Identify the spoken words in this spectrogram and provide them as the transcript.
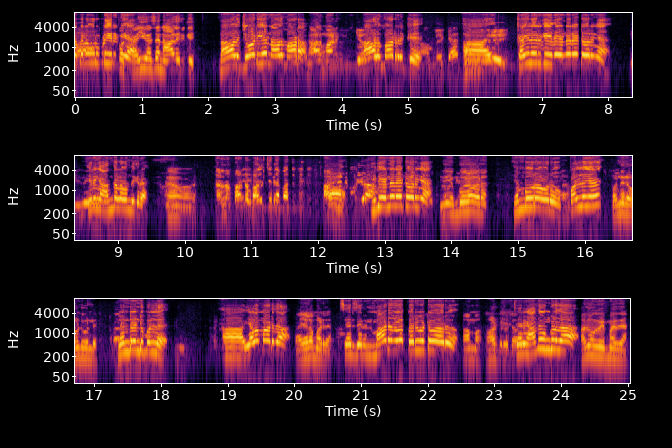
எத்தனை உருப்படி இருக்கு. கை வசம் நாலு இருக்கு. நாலு ஜோடியா நாலு மாடா. நாலு மாடு. நாலு மாடு இருக்கு. கையில இருக்கு இது என்ன ரேட் வருங்க? இருங்க அந்தல வந்துக்கிறேன். பார்த்து இது என்ன ரேட் வருங்க? இது எண்பது ரூபா வரும். எண்பது ரூபா வரும். பல்லுங்க? பல்லு ரவுண்டு பல்லு. ரெண்டு ரெண்டு பல்லு. இள மாடுதான் இலை மாடு தான் சரி சரி. மாடு நல்லா பெருவட்டமா வரும். ஆமா மாடு. சரி அது உங்களுதா? அதுவும் உங்க மாதிரி தான்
